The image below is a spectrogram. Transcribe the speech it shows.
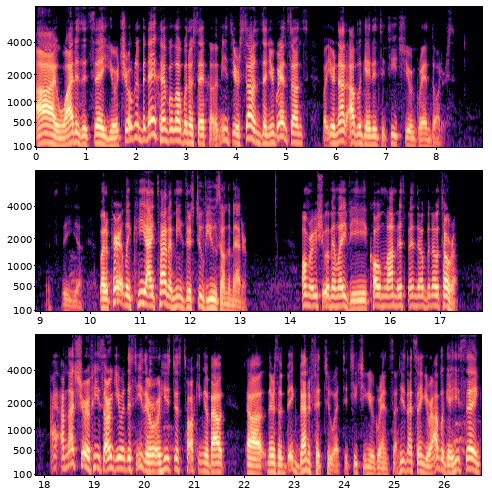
I, why does it say your children? It means your sons and your grandsons, but you're not obligated to teach your granddaughters. That's the. Uh, but apparently, ki aitana means there's two views on the matter. Omer Yeshua ben Levi, kom lamis ben Torah. I, I'm not sure if he's arguing this either, or he's just talking about uh, there's a big benefit to it, to teaching your grandson. He's not saying you're obligated. He's saying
